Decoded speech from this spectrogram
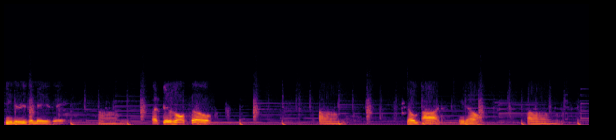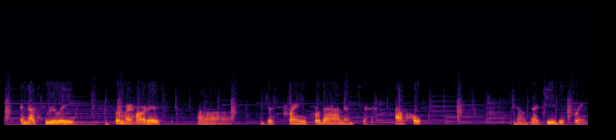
scenery's amazing. Um, but there's also um, no God, you know, um, and that's really where my heart is. Uh, just praying for them and to have hope, you know, that Jesus brings.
